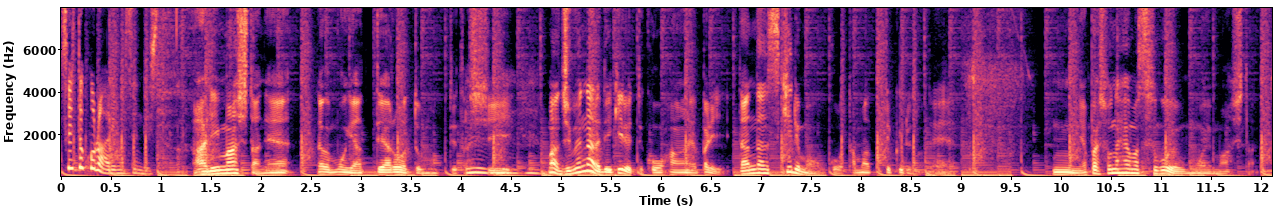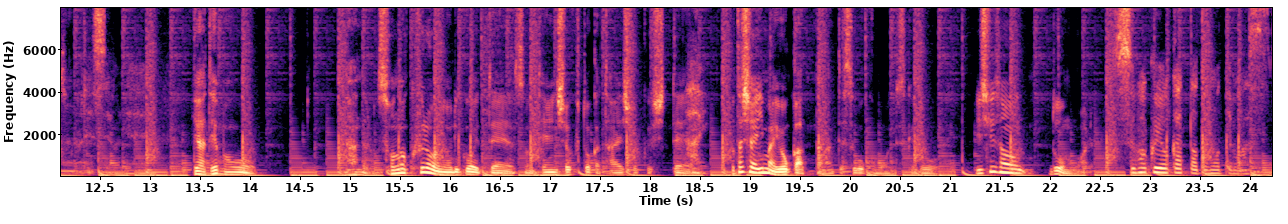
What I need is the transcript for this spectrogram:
そういうところありませんでしたありましたね。だからもうやってやろうと思ってたし、まあ自分ならできるって後半やっぱりだんだんスキルもこう溜まってくるので、うん、やっぱりその辺はすごい思いましたね。そうですよね。いやでもなんだろうその苦労を乗り越えてその転職とか退職して、はい、私は今良かったなってすごく思うんですけど石井さんはどう思われます？すごく良かったと思ってます。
